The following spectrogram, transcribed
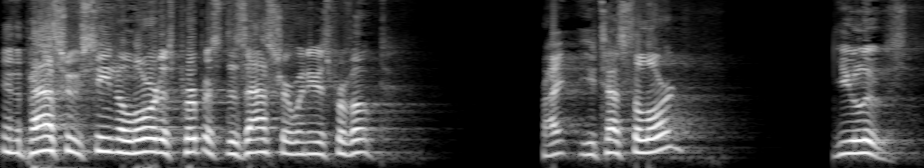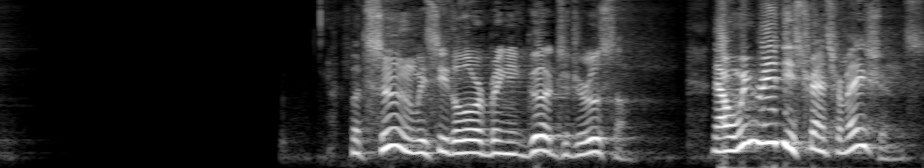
In the past, we've seen the Lord has purposed disaster when he was provoked. Right? You test the Lord, you lose. But soon we see the Lord bringing good to Jerusalem. Now, when we read these transformations,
